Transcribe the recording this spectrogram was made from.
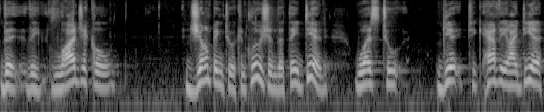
the, the logical jumping to a conclusion that they did was to, get, to have the idea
